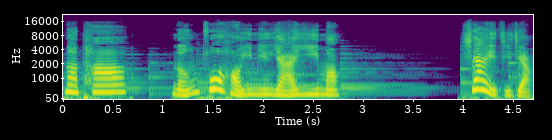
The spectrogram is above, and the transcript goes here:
那他能做好一名牙医吗？下一集讲。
